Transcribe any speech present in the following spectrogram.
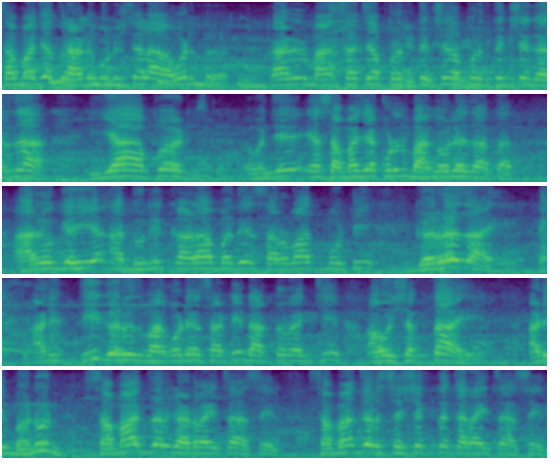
समाजात राहणं मनुष्याला आवडतं. कारण माणसाच्या प्रत्यक्ष अप्रत्यक्ष गरजा या आपण म्हणजे या समाजाकडून भागवल्या जातात. आरोग्य ही आधुनिक काळामध्ये सर्वात मोठी गरज आहे. आणि ती गरज भागवण्यासाठी डॉक्टरांची आवश्यकता आहे. आणि म्हणून समाज जर घडवायचा असेल समाज जर सशक्त करायचा असेल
